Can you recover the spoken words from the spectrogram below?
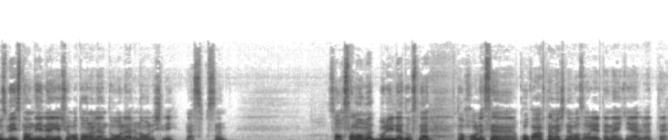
O'zbekistondagilarga shu ota-onalarning duolarini olishlik nasib qilsin. Sog' salomat bo'linglar do'stlar. Xudo xohlasa e, Qo'qon avtomashina bozori ertadan keyin albatta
